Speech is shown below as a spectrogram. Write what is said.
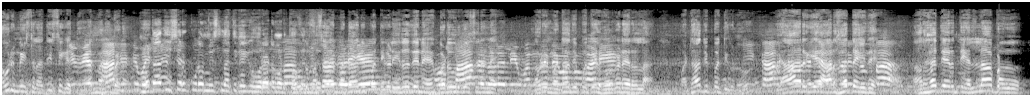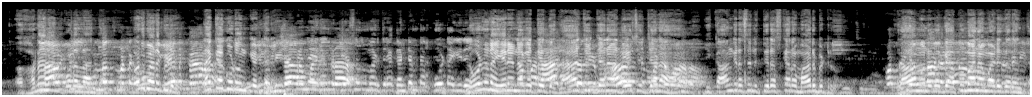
ಅವ್ರಿಗೆ ಮೀಸಲಾತಿ ಸಿಗುತ್ತೆ. ಮಠಾಧೀಶರು ಕೂಡ ಮೀಸಲಾತಿಗಾಗಿ ಹೋರಾಟ ಮಾಡ್ತಾರೆ ಮಠಾಧಿಪತಿಗಳು ಇರೋದೇನೆ ಬಡವರು ಅವ್ರಿಗೆ ಮಠಾಧಿಪತಿ ಹೊರಗಡೆ ಇರಲ್ಲ. ಮಠಾಧಿಪತಿಗಳು ಯಾರಿಗೆ ಅರ್ಹತೆ ಇದೆ? ಅರ್ಹತೆ ಇರುತ್ತೆ ಎಲ್ಲ ಹಣ ನಾವು ಕೊಡಲ್ಲ ಅಂತ. ಕೊಡಬೇಡ ಬಿಡು. ಲೆಕ್ಕ ಕೊಡು ಅಂತ ಕೇಳ್ತಾರೆ. ನೋಡೋಣ ಏನೇನಾಗತ್ತೆ ಅಂತ. ರಾಜ್ಯ ಜನ ದೇಶದ ಜನ ಈ ಕಾಂಗ್ರೆಸ್ ಅನ್ನು ತಿರಸ್ಕಾರ ಮಾಡಿಬಿಟ್ರು. ರಾಮನ ಬಗ್ಗೆ ಅಪಮಾನ ಮಾಡಿದ್ದಾರೆ ಅಂತ.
